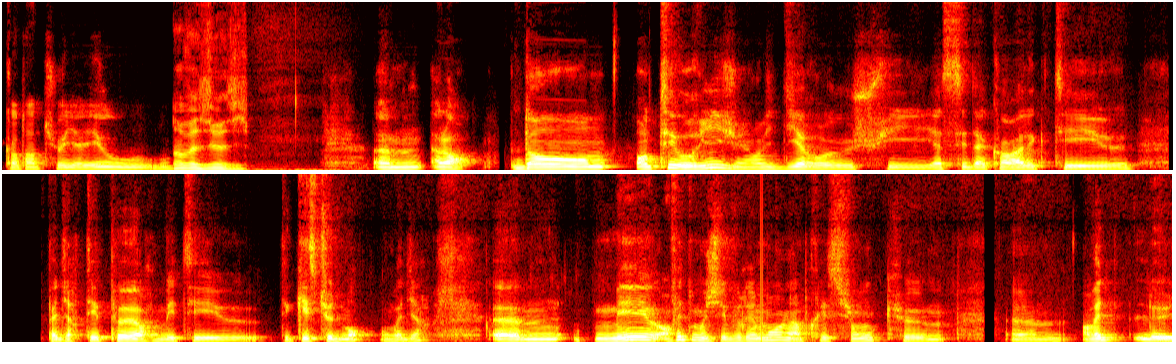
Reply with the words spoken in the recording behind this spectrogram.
Quentin, tu veux y aller ou? Non, vas-y, vas-y. alors, dans, en théorie, j'ai envie de dire, je suis assez d'accord avec tes, pas dire tes peurs, mais tes, tes questionnements, on va dire. Euh, mais en fait, moi, j'ai vraiment l'impression que, euh, en fait, le,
